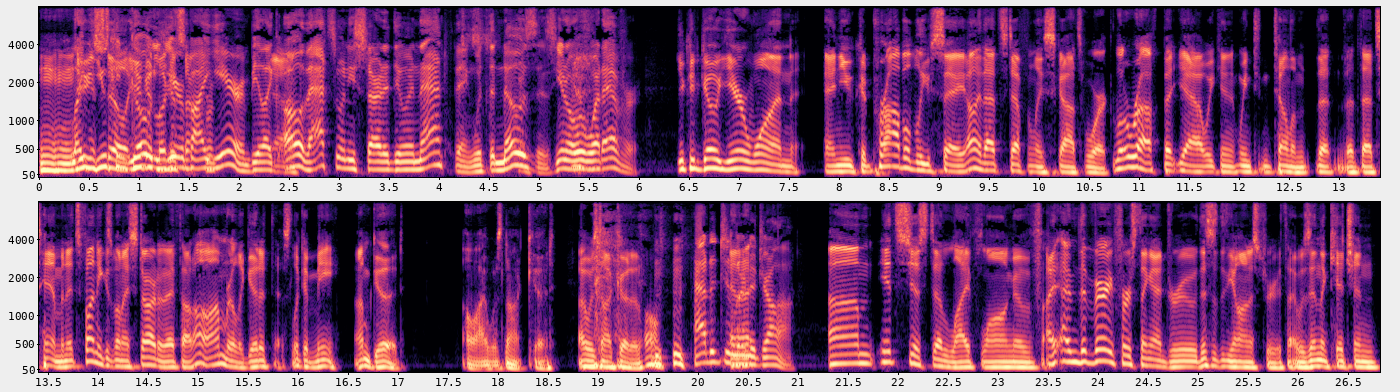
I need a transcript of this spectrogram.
Mhm. like You you can can, still- you go can look year by year and be like Yeah. oh that's when he started doing that thing with the noses you know or whatever you could go year one and you could probably say, "Oh, that's definitely Scott's work." A little rough, but yeah, we can we can tell them that, that that's him. And it's funny because when I started, I thought, "Oh, I'm really good at this. Look at me, I'm good." Oh, I was not good. I was not good at all. how did you And learn I- to draw Um, it's just a lifelong of. I, I'm the very first thing I drew. This is the honest truth. I was in the kitchen,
